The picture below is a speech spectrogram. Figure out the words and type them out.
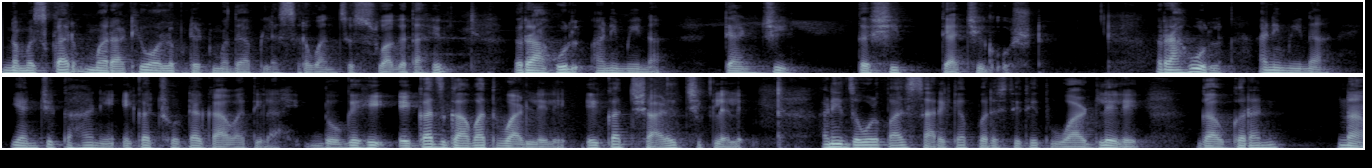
नमस्कार मराठी ऑल अपडेटमध्ये आपल्या सर्वांचं स्वागत आहे. राहुल आणि मीना त्यांची तशी त्याची गोष्ट. राहुल आणि मीना यांची कहाणी एका छोट्या गावातील आहे. दोघेही एकाच गावात वाढलेले एकाच शाळेत शिकलेले आणि जवळपास सारख्या परिस्थितीत वाढलेले गावकऱ्यांना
